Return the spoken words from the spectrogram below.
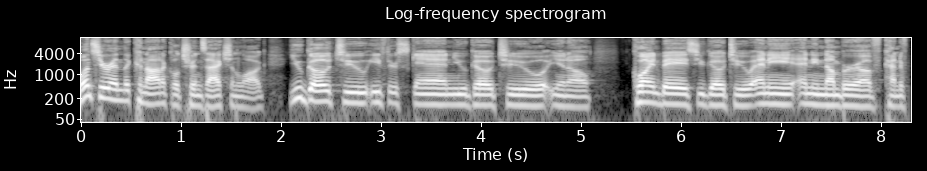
Once you're in the canonical transaction log, you go to Etherscan, you go to, you know, Coinbase, you go to any any number of kind of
